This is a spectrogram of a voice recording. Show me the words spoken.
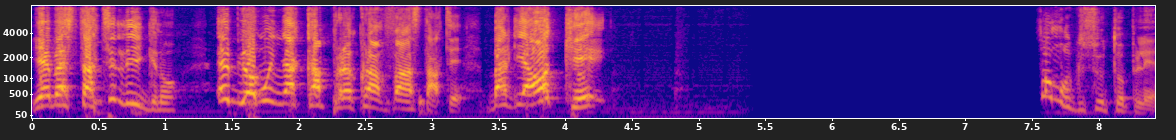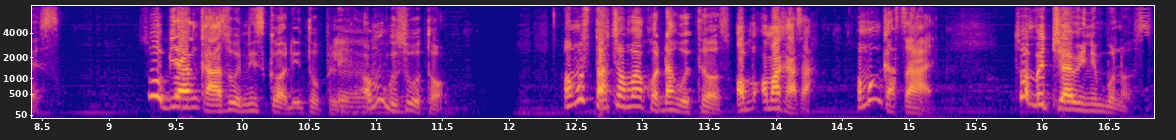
yɛbɛ start league no ebi ɔmo nya kaprɛ kora nfa start but they are okay so ɔmo gu so to players so obi anka so oni score de to play ɔmo gu so tɔ ɔmo start ɔmo akɔda hotels ɔmo ɔmo akasa ɔmo nkasa so ɔmo etua winning bonus.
